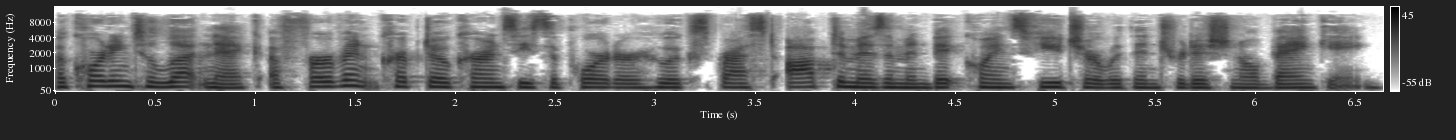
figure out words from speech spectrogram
According to Lutnick, a fervent cryptocurrency supporter who expressed optimism in Bitcoin's future within traditional banking.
